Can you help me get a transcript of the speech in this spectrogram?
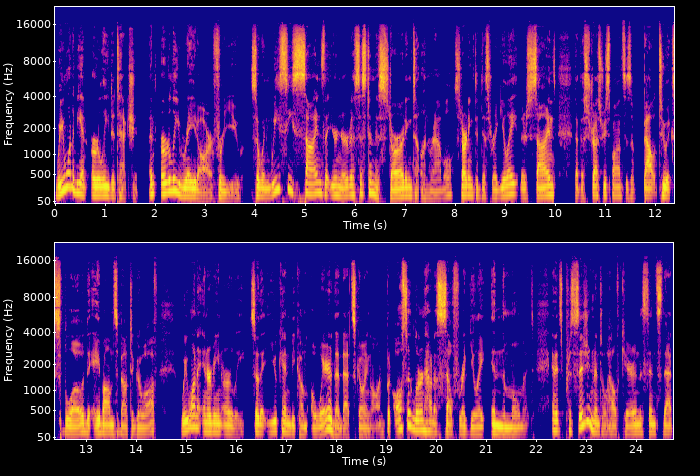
we want to be an early detection, an early radar for you. So when we see signs that your nervous system is starting to unravel, starting to dysregulate, there's signs that the stress response is about to explode, the A bomb's about to go off we want to intervene early so that you can become aware that that's going on, but also learn how to self regulate in the moment. And it's precision mental health care in the sense that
